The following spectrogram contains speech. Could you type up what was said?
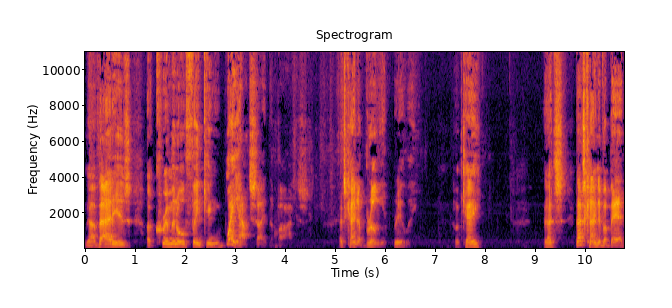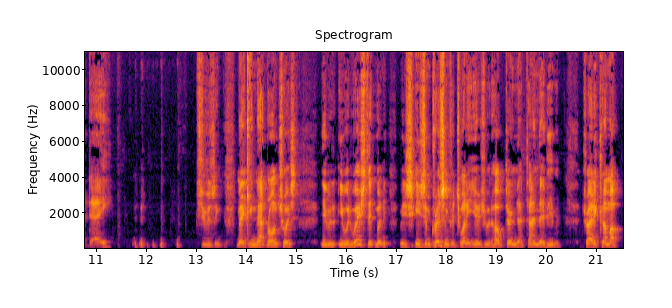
Now, that is a criminal thinking way outside the box. That's kind of brilliant, really. Okay? That's that's kind of a bad day. Choosing making that wrong choice. You would, you would wish that when he's, he's in prison for 20 years, you would hope during that time maybe he would try to come up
